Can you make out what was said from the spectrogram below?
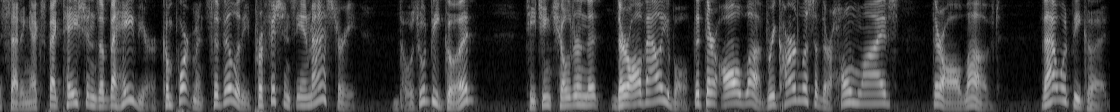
setting expectations of behavior, comportment, civility, proficiency, and mastery. Those would be good. Teaching children that they're all valuable, that they're all loved, regardless of their home lives, they're all loved. That would be good.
